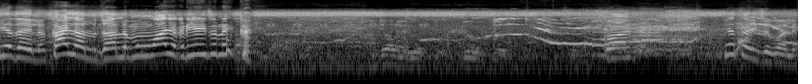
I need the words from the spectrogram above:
ये जायला. काय झालं? झालं. मग माझ्याकडे यायचं नाही काय काय? येत यायचं गोले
